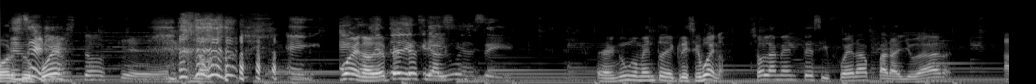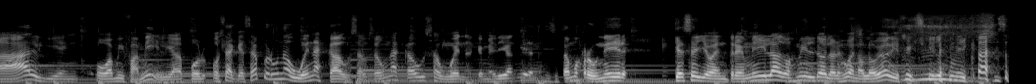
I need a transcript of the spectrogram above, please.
Por supuesto que bueno, depende si algún... En un momento de crisis. Bueno, solamente si fuera para ayudar a alguien o a mi familia, por, o sea, que sea por una buena causa, o sea, una causa buena, que me digan, mira, necesitamos reunir, qué sé yo, entre mil a dos mil dólares. Bueno, lo veo difícil en mi caso,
